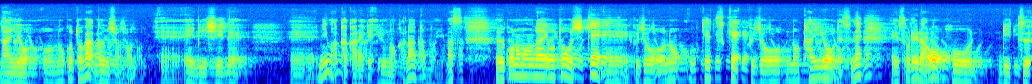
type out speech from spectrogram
内容のことが文章の、えー、ABC でえには書かれているのかなと思います。この問題を通して、え苦情の受付苦情の対応ですね、えそれらを法律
